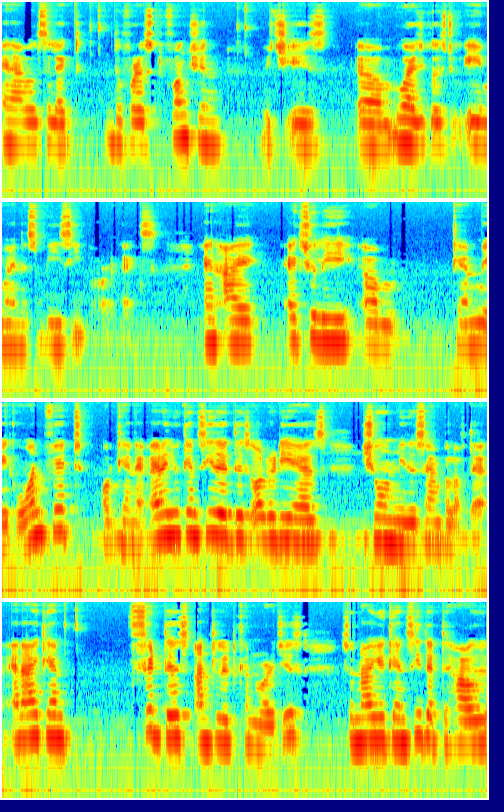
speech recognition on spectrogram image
and I will select the first function which is um, y is equals to a minus bc power x. And I actually um, can make one fit or can and you can see that this already has shown me the sample of that. And I can fit this until it converges. So now you can see that the, how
